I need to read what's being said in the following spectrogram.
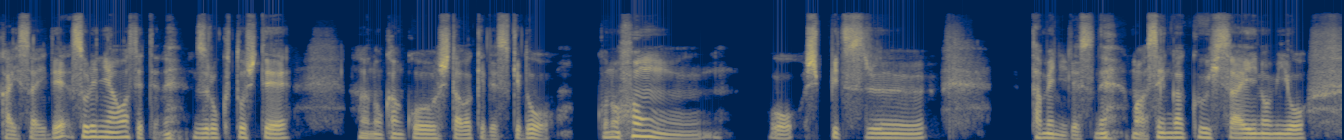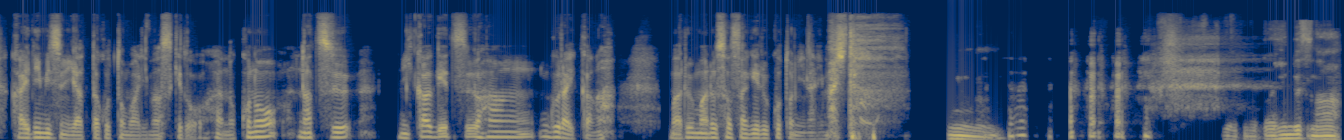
開催で、それに合わせてね、図録として、あの、刊行したわけですけど、この本を執筆するためにですね、まあ、戦学被災の身を顧みずにやったこともありますけど、あの、この夏、2ヶ月半ぐらいかな、丸々捧げることになりました。うん。大変ですな。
